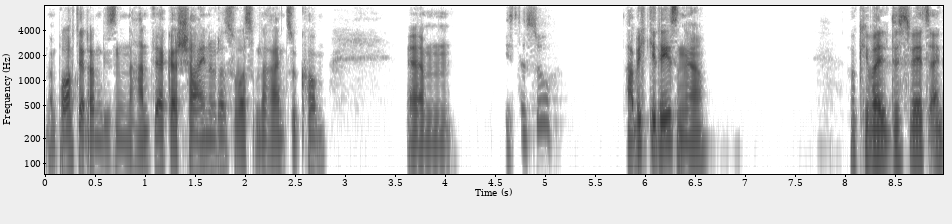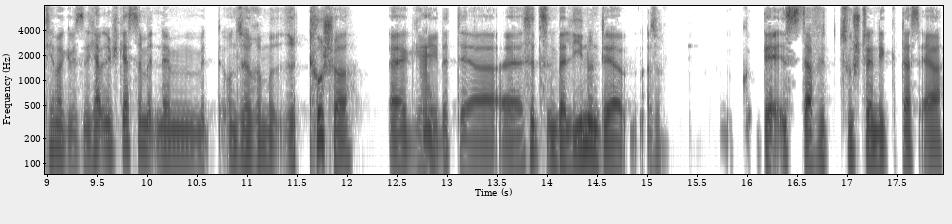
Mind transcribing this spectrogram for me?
man braucht ja dann diesen Handwerkerschein oder sowas, um da reinzukommen. Ähm, ist das so? Habe ich gelesen, ja. Okay, weil das wäre jetzt ein Thema gewesen. Ich habe nämlich gestern mit einem mit unserem Retuscher äh, geredet, mhm. der äh, sitzt in Berlin und der also der ist dafür zuständig, dass er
